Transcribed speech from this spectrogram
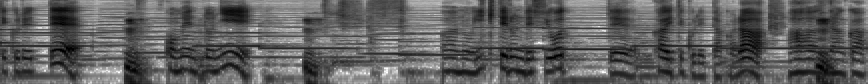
てくれてうん。コメントにうん。「あの生きてるんですよ」って書いてくれたからあー、うんなんか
